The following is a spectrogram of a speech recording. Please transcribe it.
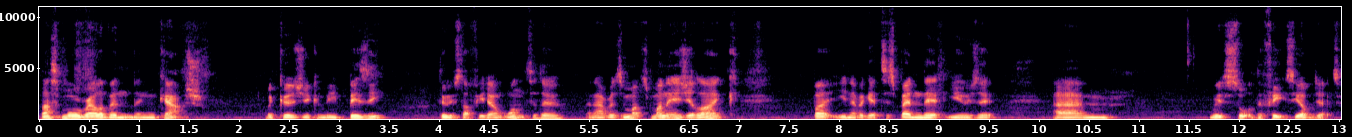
That's more relevant than cash because you can be busy doing stuff you don't want to do and have as much money as you like but you never get to spend it, use it, um, which sort of defeats the object.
